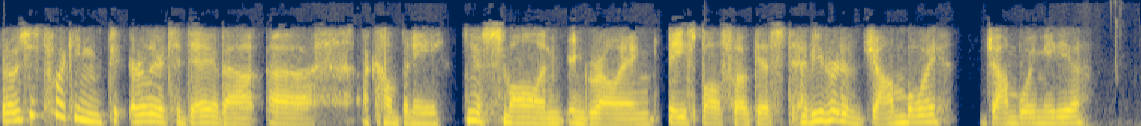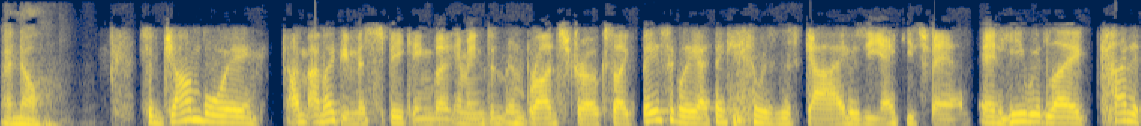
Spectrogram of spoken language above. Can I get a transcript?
But I was just talking to, earlier today about uh, a company, you know, small and, and growing, baseball focused. Have you heard of john boy john boy Media? I know. So Jomboy I, I might be misspeaking, but I mean, in broad strokes, like basically, I think it was this guy who's a Yankees fan, and he would like kind of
